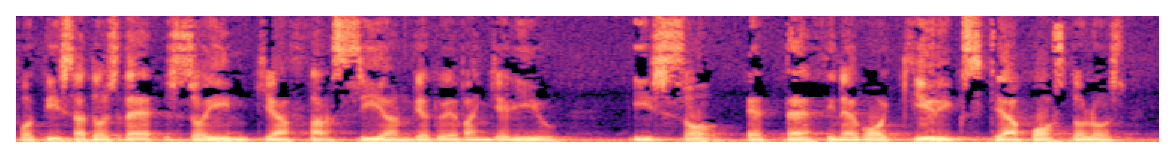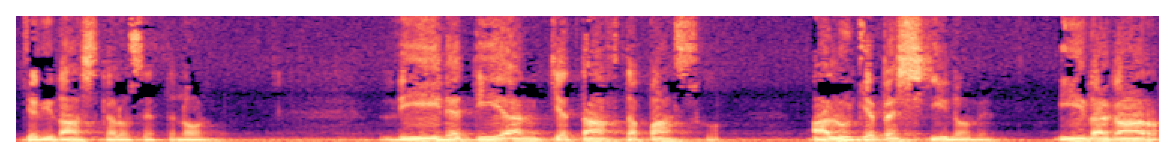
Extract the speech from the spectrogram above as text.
φωτίσαντος δε ζωήν και αυθαρσίαν δια του Ευαγγελίου. Ισό ετέθην εγώ κήρυξ και Απόστολος και διδάσκαλος εθνών. Διήνε τίαν και ταύτα πάσχο, αλλού και πεσχύνομαι, είδα γάρ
